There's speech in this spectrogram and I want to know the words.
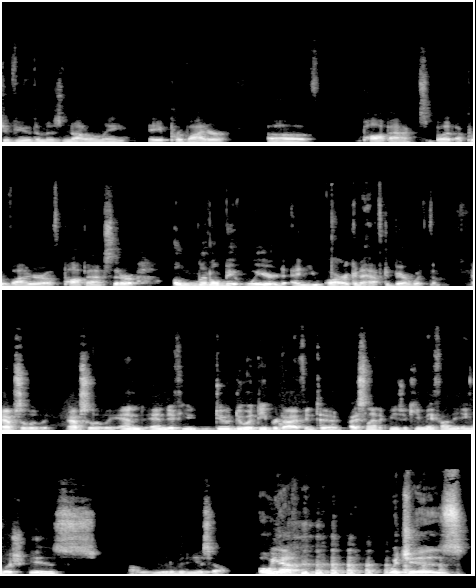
to view them as not only a provider of pop acts, but a provider of pop acts that are a little bit weird, and you are going to have to bear with them. Absolutely, absolutely. And and if you do do a deeper dive into Icelandic music, you may find the English is a little bit ESL. Oh, yeah, which is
